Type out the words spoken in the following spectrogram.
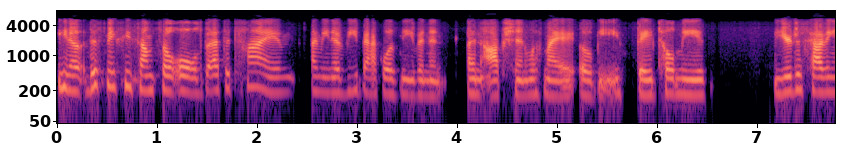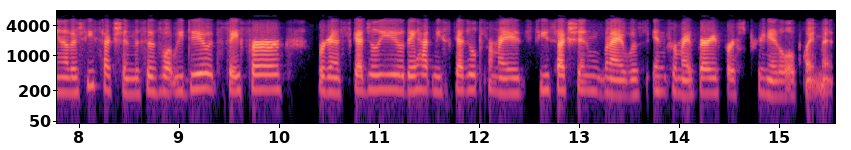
you know, this makes me sound so old, but at the time, I mean, a VBAC wasn't even an, an option with my OB. They told me, you're just having another C-section. This is what we do. It's safer. We're going to schedule you. They had me scheduled for my C-section when I was in for my very first prenatal appointment.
